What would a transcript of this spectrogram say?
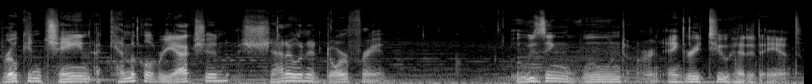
Broken chain, a chemical reaction, a shadow in a doorframe. Oozing wound, or an angry two headed ant.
